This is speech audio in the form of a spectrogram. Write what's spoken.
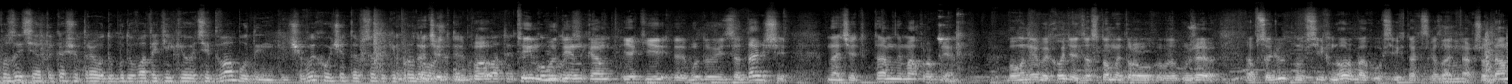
Позиція така, що треба добудувати тільки оці два будинки. Чи ви хочете все-таки продовжити Значить, по будувати тим комплекс? будинкам, які е, будуються далі, значить, там нема проблем. Бо вони виходять за 100 метрів вже абсолютно в всіх нормах, у всіх так сказати. Так що там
